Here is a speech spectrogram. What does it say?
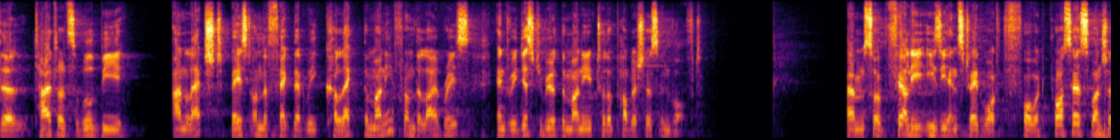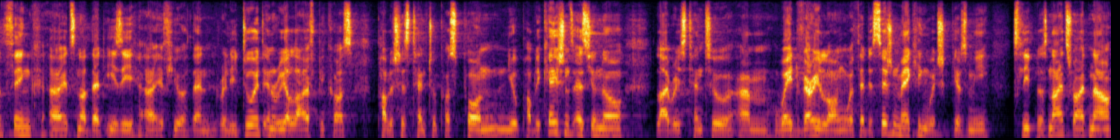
the titles will be unlatched based on the fact that we collect the money from the libraries and redistribute the money to the publishers involved. Um, so fairly easy and straightforward process. One should think uh, it's not that easy uh, if you then really do it in real life because publishers tend to postpone new publications, as you know. Libraries tend to um, wait very long with their decision making, which gives me sleepless nights right now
